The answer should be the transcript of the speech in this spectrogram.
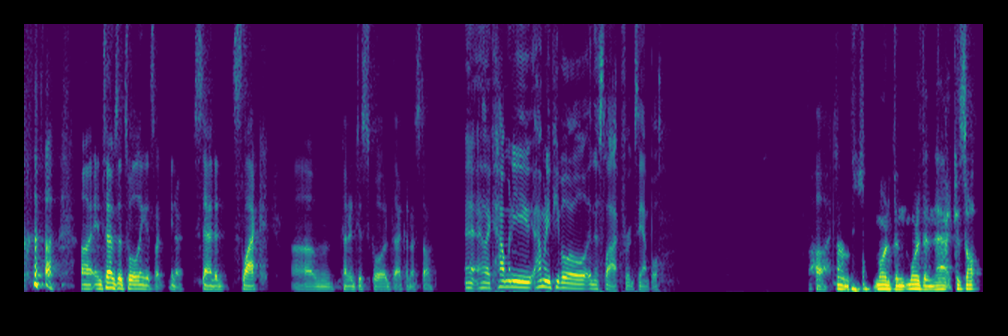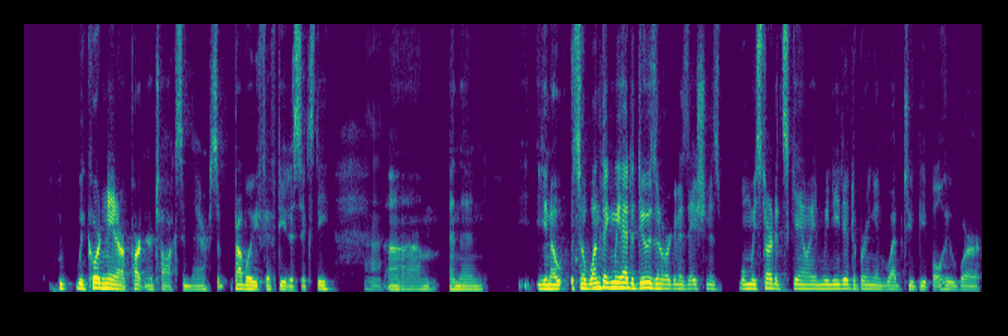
uh, in terms of tooling, it's like you know standard Slack, um, kind of Discord, that kind of stuff. And, like how many how many people in the Slack, for example? Oh, um, more than more than that, because we coordinate our partner talks in there, so probably fifty to 60 uh-huh. um, and then you know, so one thing we had to do as an organization is when we started scaling, we needed to bring in Web two people who were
